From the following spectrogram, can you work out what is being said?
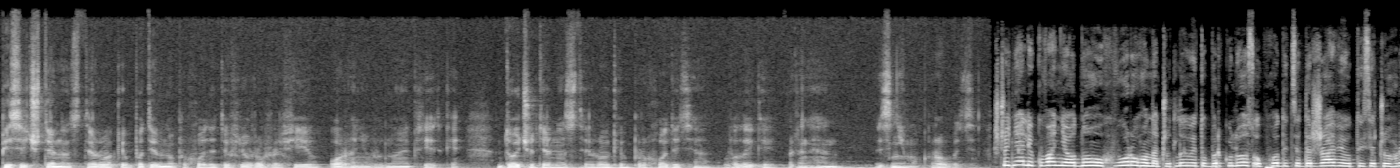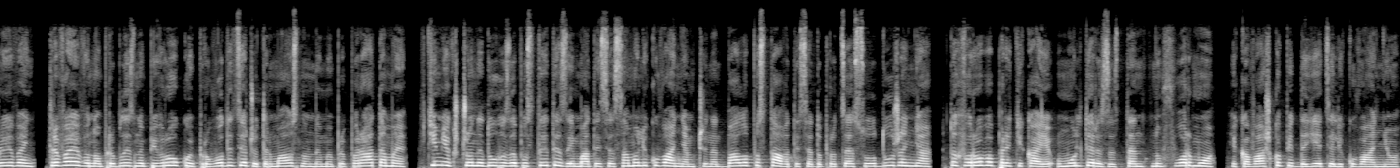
Після 14 років потрібно проходити флюорографію органів грудної клітки. До 14 років проходиться великий рентген знімок робиться. Щодня лікування одного хворого на чутливий туберкульоз обходиться державі у тисячу гривень. Триває воно приблизно півроку і проводиться чотирма основними препаратами. Втім, якщо недугу запустити, займатися самолікуванням чи недбало поставитися до процесу одужання, то хвороба перетікає у мультирезистентну форму, яка важко піддається лікуванню.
